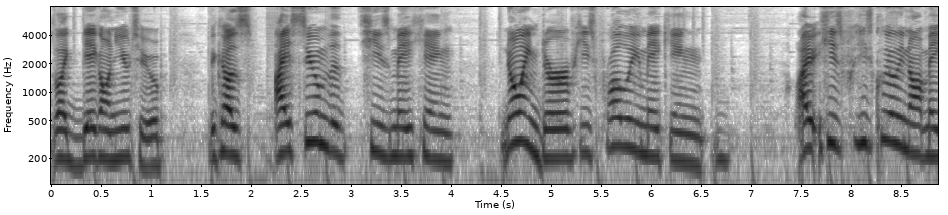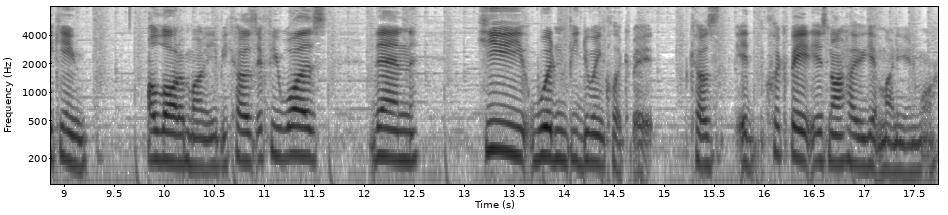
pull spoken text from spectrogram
like gig on YouTube because I assume that he's making knowing Durv, he's probably making I he's he's clearly not making a lot of money because if he was, then he wouldn't be doing clickbait because it clickbait is not how you get money anymore.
